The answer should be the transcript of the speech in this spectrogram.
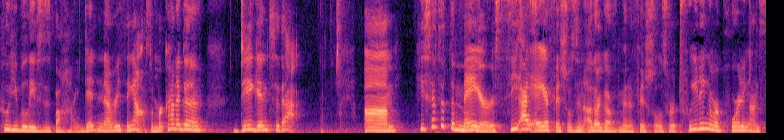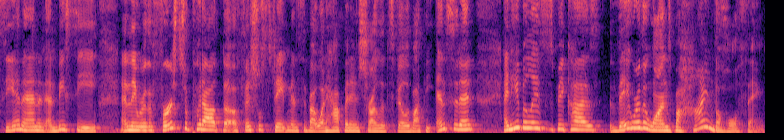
who he believes is behind it, and everything else. And we're kind of going to dig into that. Um, he says that the mayors, CIA officials, and other government officials were tweeting and reporting on CNN and NBC, and they were the first to put out the official statements about what happened in Charlottesville about the incident. And he believes it's because they were the ones behind the whole thing.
